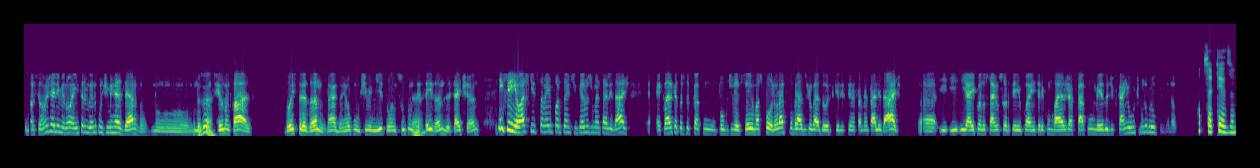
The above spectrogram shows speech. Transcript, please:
o Barcelona já eliminou a Inter jogando com time reserva no, no Siro não faz dois, três anos, né? Ganhou com um time misto, o Ansu com é. 16 anos, 17 anos. Enfim, eu acho que isso também é importante em termos de mentalidade. É, é claro que a torcida fica com um pouco de receio, mas, pô, não dá para cobrar dos jogadores que eles tenham essa mentalidade. Uh, e, e, e, aí, quando sai um sorteio com a Inter e com o Bayern, já ficar com medo de ficar em último no grupo, entendeu? Com certeza,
